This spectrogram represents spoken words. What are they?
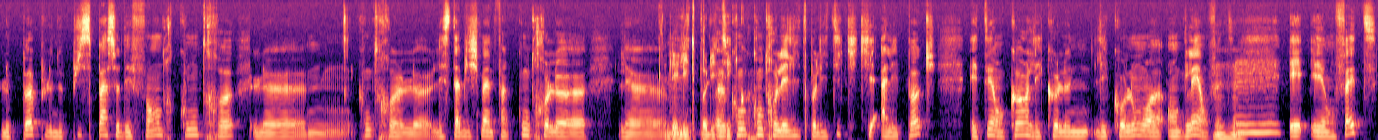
le peuple ne puisse pas se défendre contre le contre l'establishment, enfin contre le l'élite politique, contre l'élite politique qui à l'époque était encore les colons les colons anglais en fait. Mhm. Mhm. Et, et, en fait,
